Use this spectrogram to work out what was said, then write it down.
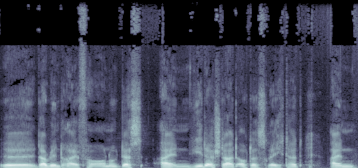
äh, Dublin III-Verordnung, dass ein, jeder Staat auch das Recht hat, einen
